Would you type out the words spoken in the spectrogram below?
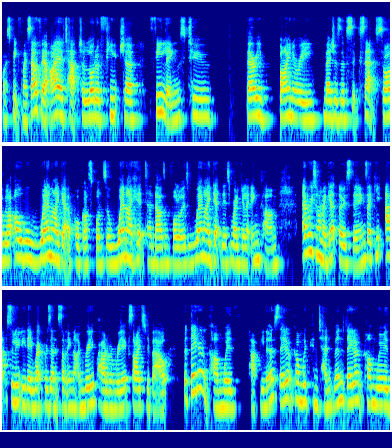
I speak for myself here, I attach a lot of future feelings to very binary measures of success. So I'll be like, oh, well, when I get a podcast sponsor, when I hit 10,000 followers, when I get this regular income, every time I get those things, like absolutely they represent something that I'm really proud of and really excited about, but they don't come with happiness. They don't come with contentment. They don't come with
